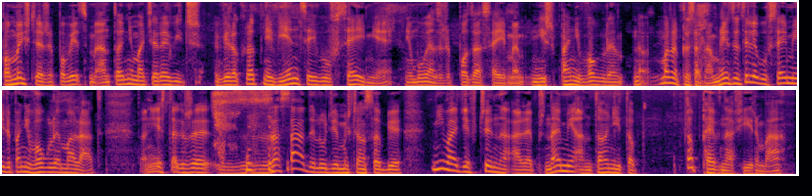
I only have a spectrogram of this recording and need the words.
pomyślę, że powiedzmy Antoni Macierewicz wielokrotnie więcej był w Sejmie, nie mówiąc, że poza Sejmem, niż pani w ogóle, no może przesadzam, mniej więcej tyle był w Sejmie, ile pani w ogóle ma lat. To nie jest tak, że z zasady ludzie myślą sobie, miła dziewczyna, ale przynajmniej Antoni to, to pewna firma.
